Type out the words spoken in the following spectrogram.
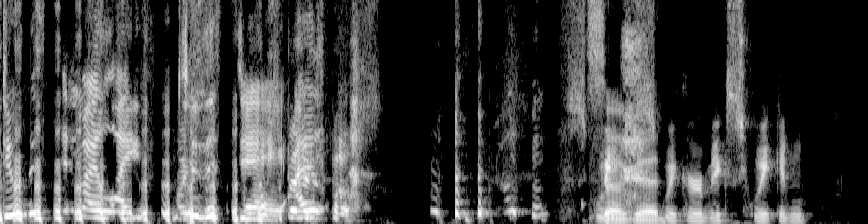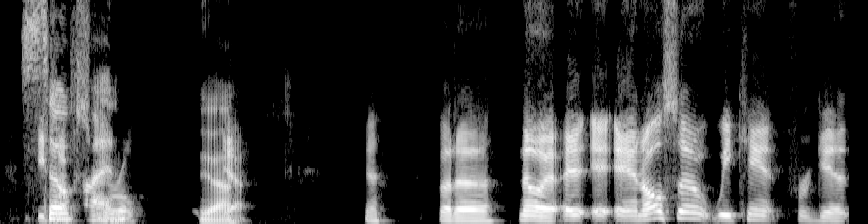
do this in my life to this day. I, Spinach puffs. So Squeak, good. Squeaker makes squeak and he So talks fun. squirrel. Yeah. Yeah. Yeah. But uh no, i i and also we can't forget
